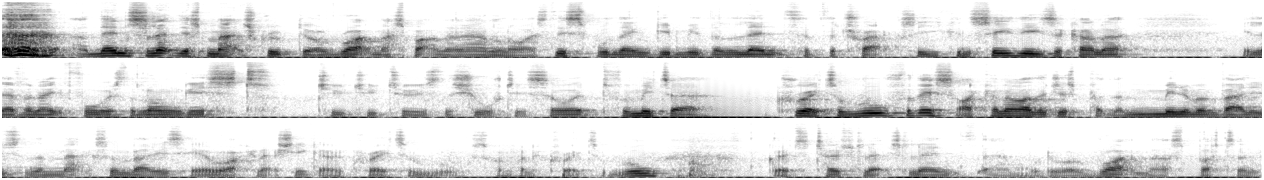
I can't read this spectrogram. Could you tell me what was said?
and then select this match group, do a right mouse button and analyze. This will then give me the length of the track. So you can see these are kind of 1184 is the longest, 222 is the shortest. So it, for me to create a rule for this, I can either just put the minimum values and the maximum values here, or I can actually go and create a rule. So I'm going to create a rule, go to total etch length, and we'll do a right mouse button,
